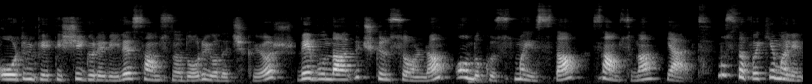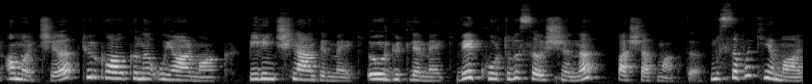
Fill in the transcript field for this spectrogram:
Ordu Müfettişi göreviyle Samsun'a doğru yola çıkıyor. Ve bundan 3 gün sonra 19 Mayıs'ta Samsun'a geldi. Mustafa Kemal'in amacı Türk halkını uyarmak, bilinçlendirmek, örgütlemek ve Kurtuluş Savaşı'nı başlatmaktı. Mustafa Kemal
